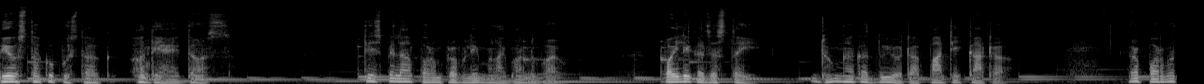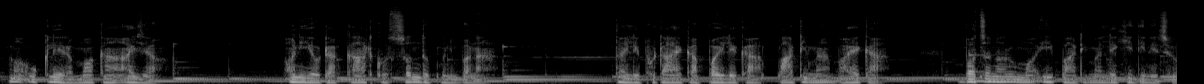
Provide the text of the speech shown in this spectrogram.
व्यवस्थाको पुस्तक अध्याय दस। त्यसबेला परमप्रभुले मलाई भन्नुभयो पहिलेका जस्तै ढुङ्गाका दुईवटा पाटी काट र पर्वतमा उक्लेर म कहाँ आइज? अनि एउटा काठको सन्दुक पनि बना। तैँले फुटाएका पहिलेका पार्टीमा भएका वचनहरू म यी पार्टीमा लेखिदिनेछु।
